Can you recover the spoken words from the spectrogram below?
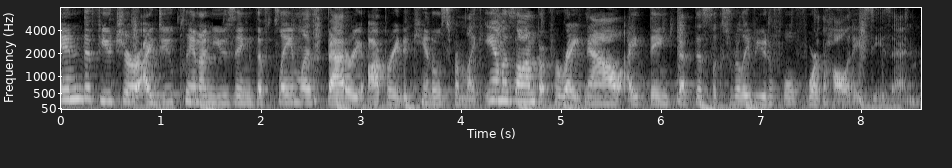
In the future, I do plan on using the flameless battery operated candles from like Amazon, but for right now, I think that this looks really beautiful for the holiday season.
